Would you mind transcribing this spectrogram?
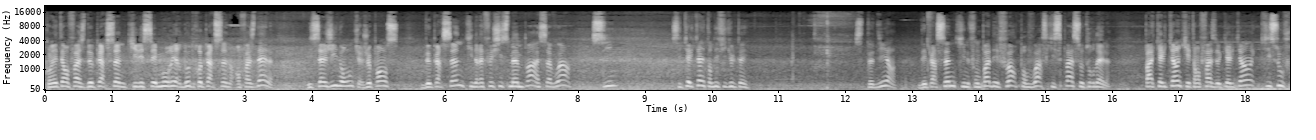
qu'on était en face de personnes qui laissaient mourir d'autres personnes en face d'elles. Il s'agit donc, je pense, de personnes qui ne réfléchissent même pas à savoir si, quelqu'un est en difficulté. C'est-à-dire des personnes qui ne font pas d'efforts pour voir ce qui se passe autour d'elles. Pas quelqu'un qui est en face de quelqu'un qui souffre.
